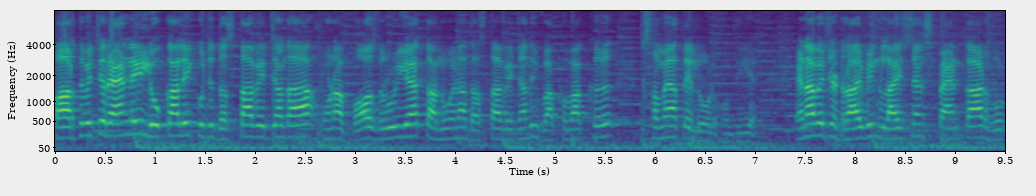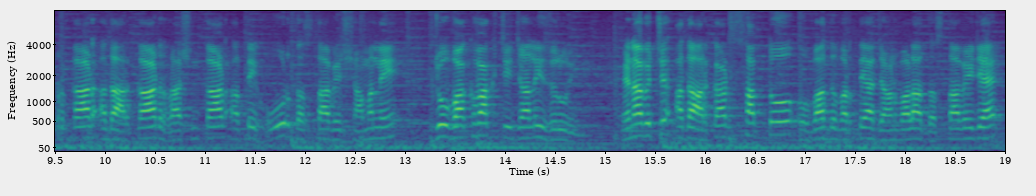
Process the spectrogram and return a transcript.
ਭਾਰਤ ਵਿੱਚ ਰਹਿਣ ਲਈ ਲੋਕਾਂ ਲਈ ਕੁਝ ਦਸਤਾਵੇਜ਼ਾਂ ਦਾ ਹੋਣਾ ਬਹੁਤ ਜ਼ਰੂਰੀ ਹੈ। ਤੁਹਾਨੂੰ ਇਹਨਾਂ ਦਸਤਾਵੇਜ਼ਾਂ ਦੀ ਵੱਖ-ਵੱਖ ਸਮਿਆਂ ਤੇ ਲੋੜ ਹੁੰਦੀ ਹੈ। ਇਹਨਾਂ ਵਿੱਚ driving licence, PAN card, voter card, Aadhaar card, ration card ਅਤੇ ਹੋਰ ਦਸਤਾਵੇਜ਼ ਸ਼ਾਮਲ ਨੇ, ਜੋ ਵੱਖ-ਵੱਖ ਚੀਜ਼ਾਂ ਲਈ ਜ਼ਰੂਰੀ ਨੇ। ਇਹਨਾਂ ਵਿੱਚ ਆਧਾਰ ਕਾਰਡ ਸਭ ਤੋਂ ਵੱਧ ਵਰਤਿਆ ਜਾਣ ਵਾਲਾ ਦਸਤਾਵੇਜ਼ ਹੈ।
